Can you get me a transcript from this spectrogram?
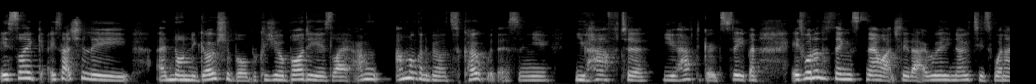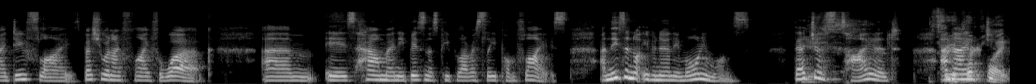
it's like it's actually a non-negotiable because your body is like i'm i'm not going to be able to cope with this and you you have to you have to go to sleep. And it's one of the things now actually that i really notice when i do fly especially when i fly for work um is how many business people are asleep on flights. And these are not even early morning ones they're just tired. And I.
